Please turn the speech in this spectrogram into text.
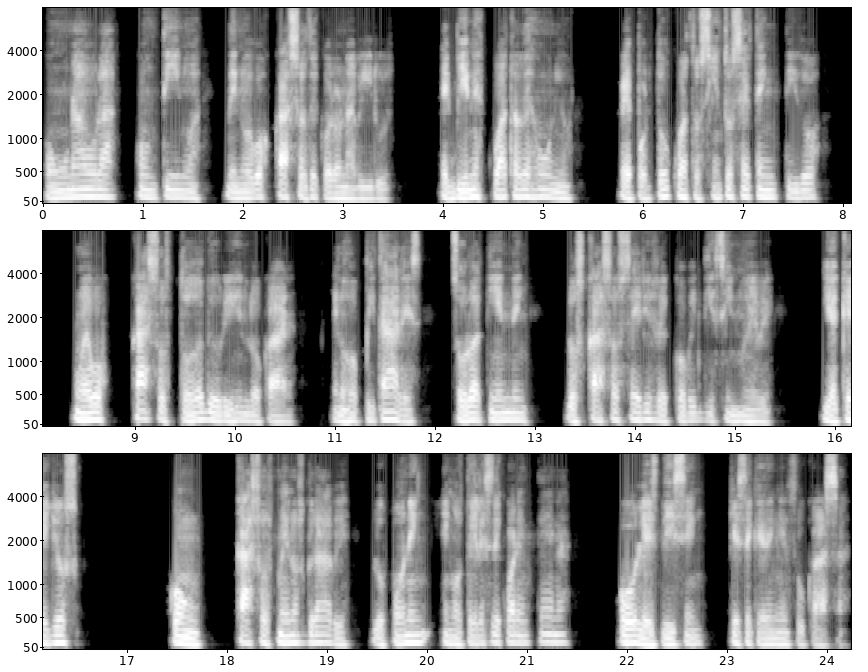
con una ola continua de nuevos casos de coronavirus. El viernes 4 de junio reportó 472 nuevos casos, todos de origen local. En los hospitales solo atienden los casos serios de COVID-19 y aquellos con casos menos graves los ponen en hoteles de cuarentena o les dicen que se queden en su casa.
